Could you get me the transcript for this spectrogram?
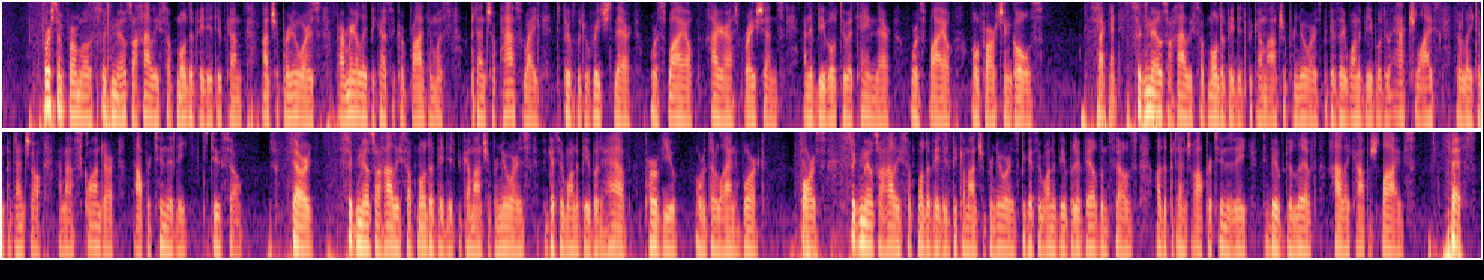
First and foremost, males are highly self-motivated to become entrepreneurs, primarily because it could provide them with a potential pathway to be able to reach their worthwhile higher aspirations and to be able to attain their worthwhile overarching goals. Second, Sigma are highly self-motivated to become entrepreneurs because they want to be able to actualize their latent potential and not squander the opportunity to do so. Third, Sigma are highly self-motivated to become entrepreneurs because they want to be able to have purview over their line of work force. Sigma males are highly self-motivated to become entrepreneurs because they want to be able to avail themselves of the potential opportunity to be able to live highly accomplished lives. Fifth,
